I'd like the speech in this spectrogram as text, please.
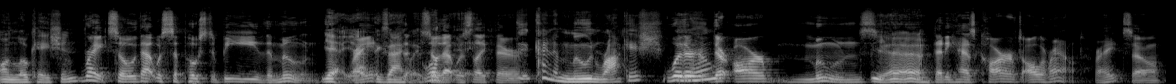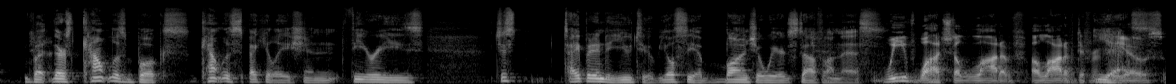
on location. Right. So that was supposed to be the moon. Yeah, yeah, right. exactly. So Well, that was like their. Kind of moon rockish. Well, you there, know? there are moons. Yeah. That he has carved all around. Right. So But there's countless books, countless speculation, theories. Just type it into YouTube. You'll see a bunch of weird stuff on this. we've watched a lot of a lot of different Yes, videos. uh,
